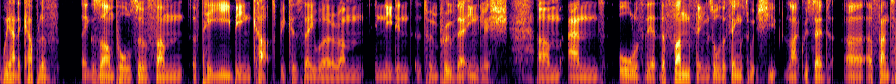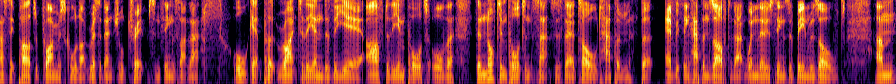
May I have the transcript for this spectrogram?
we had a couple of examples of um, of PE being cut because they were um, in needing to improve their English, um, and all of the the fun things, all the things which, you, like we said, uh, a fantastic part of primary school, like residential trips and things like that, all get put right to the end of the year after the important or the the not important SATs, as they're told, happen, but everything happens after that when those things have been resolved. Um,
